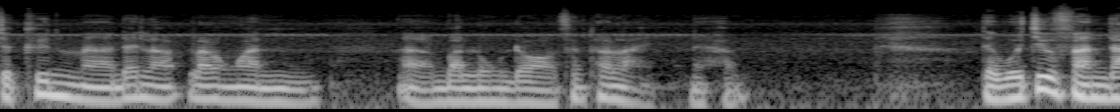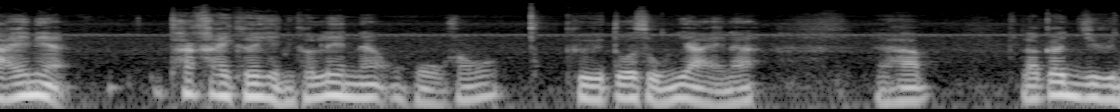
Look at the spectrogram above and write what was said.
จะขึ้นมาได้รับรางวัลบัลลงดอร์สักเท่าไหร่นะครับ แต่เวอร์จิลฟานไดค์เนี่ย ถ้าใครเคยเห็นเขาเล่นนะ โอ้โหเขาคือตัวสูงใหญ่นะ นะครับ แล้วก็ยืน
